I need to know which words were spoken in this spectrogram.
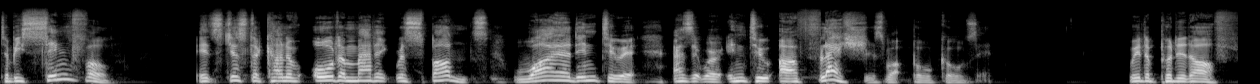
to be sinful. It's just a kind of automatic response wired into it, as it were, into our flesh, is what Paul calls it. We're to put it off.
